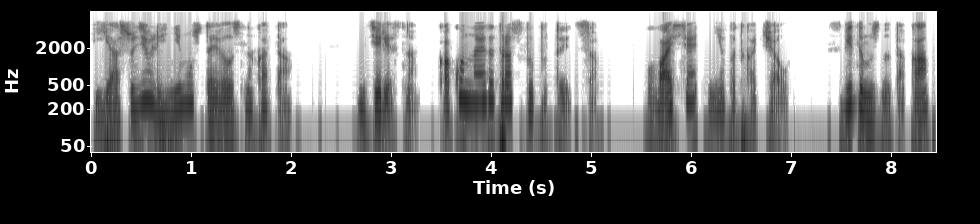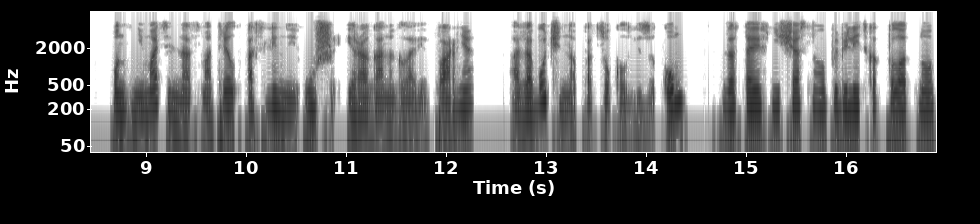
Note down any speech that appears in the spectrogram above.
Я с удивлением уставилась на кота. Интересно, как он на этот раз выпутается? Вася не подкачал. С видом знатока он внимательно осмотрел ослиные уши и рога на голове парня, озабоченно подсокал языком, заставив несчастного побелеть как полотно,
